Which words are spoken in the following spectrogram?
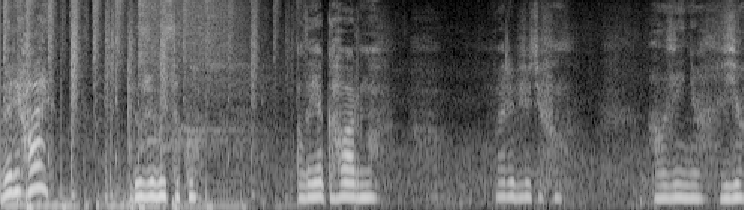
Very high. Дуже високо. Але як гарно. Very beautiful. Alvinio view.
